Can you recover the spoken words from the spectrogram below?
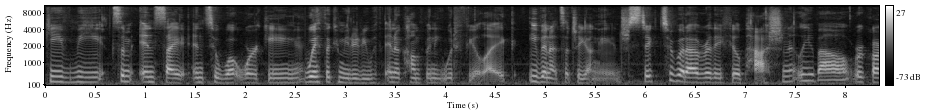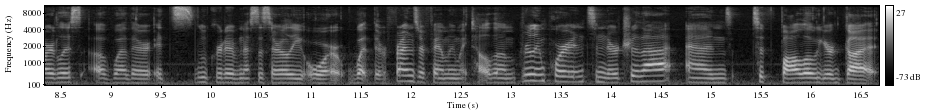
gave me some insight into what working with a community within a company would feel like, even at such a young age. Stick to whatever they feel passionately about, regardless of whether it's lucrative necessarily or what their friends or family might tell them. Really important to nurture that and to follow your gut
